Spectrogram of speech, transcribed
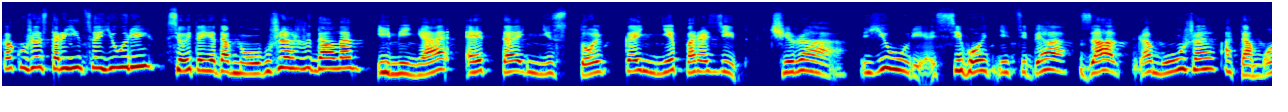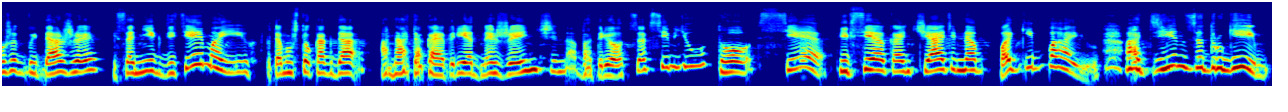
как уже сторонится Юрий. Все это я давно уже ожидала, и меня это не столько не поразит. Вчера Юрия, сегодня тебя, завтра мужа, а там, может быть, даже и самих детей моих, потому что когда она такая вредная женщина водрется в семью, то все и все окончательно погибают один за другим.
